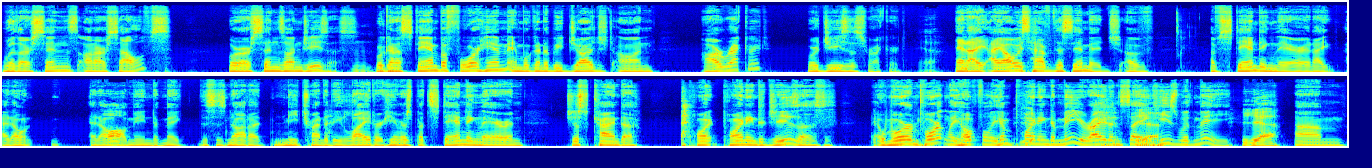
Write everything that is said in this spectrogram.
with our sins on ourselves or our sins on Jesus. Mm-hmm. We're gonna stand before Him, and we're gonna be judged on our record or Jesus' record. Yeah. And I, I always have this image of of standing there, and I, I don't at all mean to make this is not a me trying to be light or humorous, but standing there and just kind of point pointing to Jesus. More importantly, hopefully, him pointing to me, right, and saying Yeah. He's with me. Yeah. Um,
